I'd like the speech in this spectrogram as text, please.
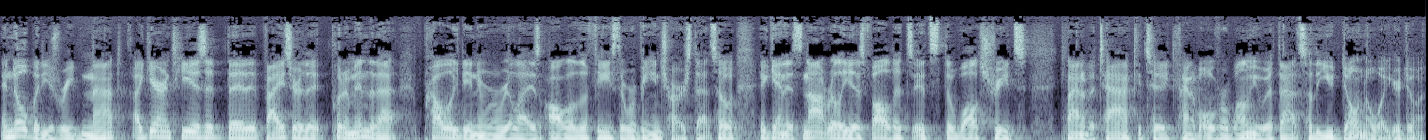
And nobody's reading that. I guarantee is that the advisor that put him into that probably didn't even realize all of the fees that were being charged that. So again, it's not really his fault. It's, it's the Wall Street's plan of attack to kind of overwhelm you with that so that you don't know what you're doing.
